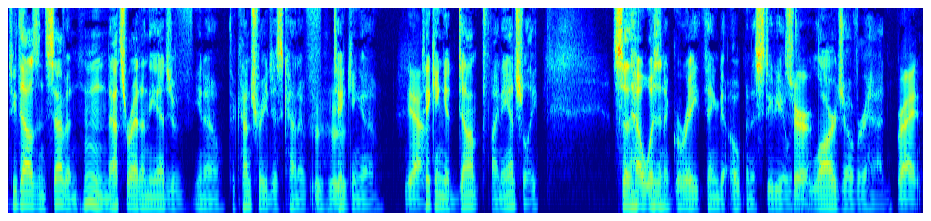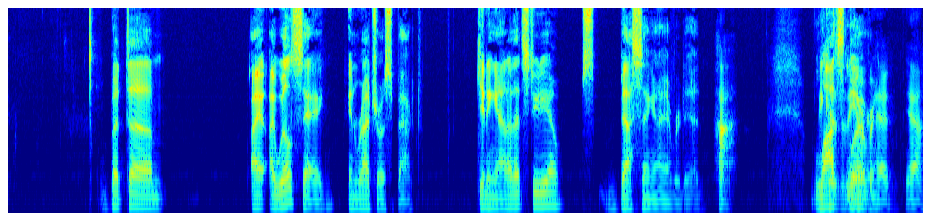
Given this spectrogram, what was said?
two thousand seven. Hmm, that's right on the edge of you know the country just kind of Mhm. taking a Yeah. taking a dump financially. So that wasn't a great thing to open a studio Sure. with a large overhead. right. But um, I, I will say, in retrospect, getting out of that studio, best thing I ever did. Huh. Because Lots of the learned. overhead. Yeah.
